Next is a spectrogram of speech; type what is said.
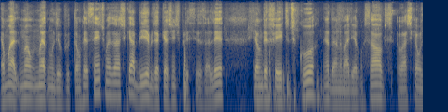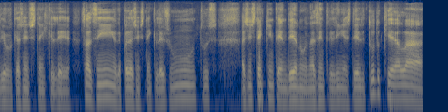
é uma, não, é um livro tão recente, mas eu acho que é a Bíblia que a gente precisa ler, que é um defeito de cor, né, da Ana Maria Gonçalves. Eu acho que é um livro que a gente tem que ler sozinho, depois a gente tem que ler juntos. A gente tem que entender no, nas entrelinhas dele tudo que ela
